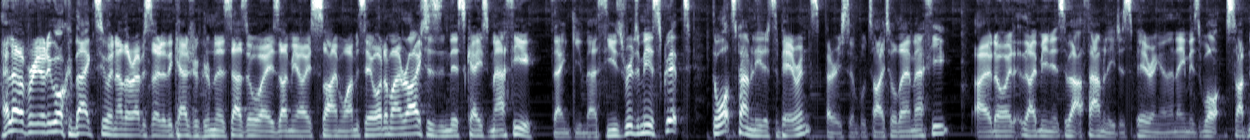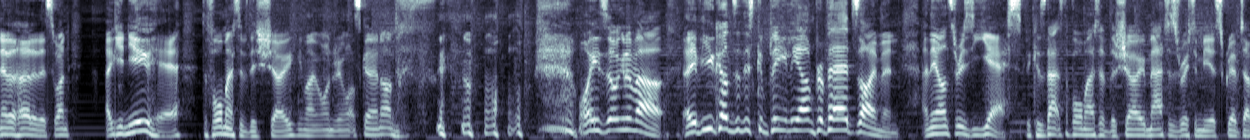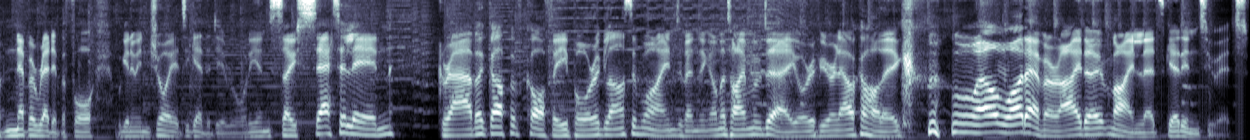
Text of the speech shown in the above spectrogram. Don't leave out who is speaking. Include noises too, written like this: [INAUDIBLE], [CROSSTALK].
Speaker 1: Hello, everybody. Welcome back to another episode of The Casual Criminalist. As always, I'm your host, Simon Wyman. One of my writers, in this case, Matthew. Thank you, Matthew's written me a script. The Watts family disappearance. Very simple title there, Matthew. I know. I mean, it's about a family disappearing, and the name is Watts. So I've never heard of this one. If you're new here, the format of this show, you might be wondering what's going on. [LAUGHS] what are you talking about? Have you come to this completely unprepared, Simon? And the answer is yes, because that's the format of the show. Matt has written me a script. I've never read it before. We're going to enjoy it together, dear audience. So settle in grab a cup of coffee, pour a glass of wine, depending on the time of day, or if you're an alcoholic. [LAUGHS] well, whatever, I don't mind. Let's get into it.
